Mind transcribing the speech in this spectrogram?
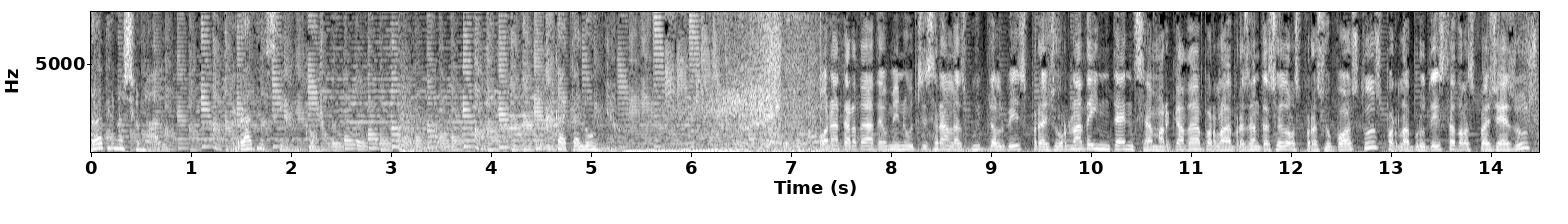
Radio Nacional, Radio 5. Catalunya. Bona tarda, 10 minuts i seran les 8 del vespre. Jornada intensa marcada per la presentació dels pressupostos, per la protesta dels pagesos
